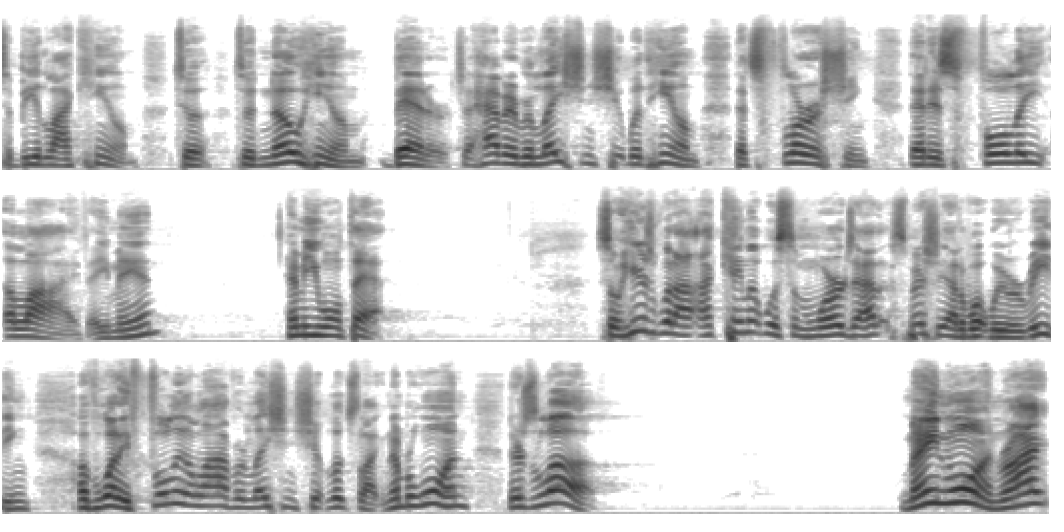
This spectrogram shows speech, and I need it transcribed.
to be like Him, to, to know Him better, to have a relationship with Him that's flourishing, that is fully alive. Amen? How many you want that? So here's what I, I came up with some words, out, especially out of what we were reading, of what a fully alive relationship looks like. Number one, there's love. Main one, right?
